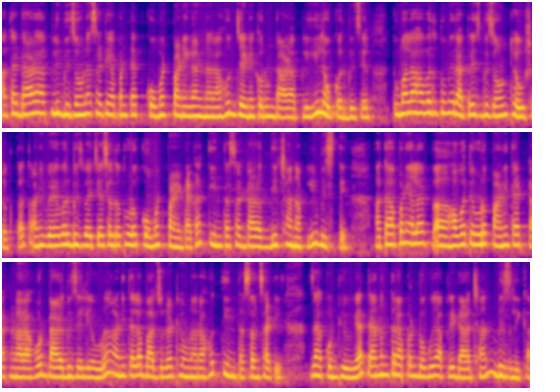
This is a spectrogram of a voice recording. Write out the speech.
आता डाळ आपली भिजवण्यासाठी आपण त्यात कोमट पाणी घालणार आहोत जेणेकरून डाळ आपली ही लवकर भिजेल. तुम्हाला हवं तर तुम्ही रात्रीच भिजवून ठेवू शकतात आणि वेळेवर भिजवायची असेल तर थोडं कोमट पाणी टाका. तीन तासात डाळ अगदी छान आपली भिजते. आता आपण याला हवं तेवढं पाणी त्यात टाकणार आहोत. डाळ भिजेल एवढं आणि त्याला बाजूला ठेवणार आहोत तीन तासांसाठी. झाकून ठेवूया. त्यानंतर आपण बघूया आपली डाळ छान भिजली का.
